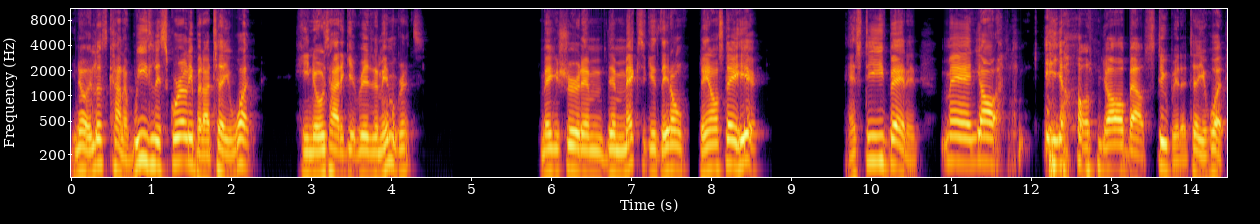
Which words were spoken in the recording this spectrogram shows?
You know, it looks kind of weaselly squirrely, but I tell you what, he knows how to get rid of them immigrants. Making sure them them Mexicans they don't they don't stay here. And Steve Bannon, man, y'all y'all y'all about stupid. I tell you what,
